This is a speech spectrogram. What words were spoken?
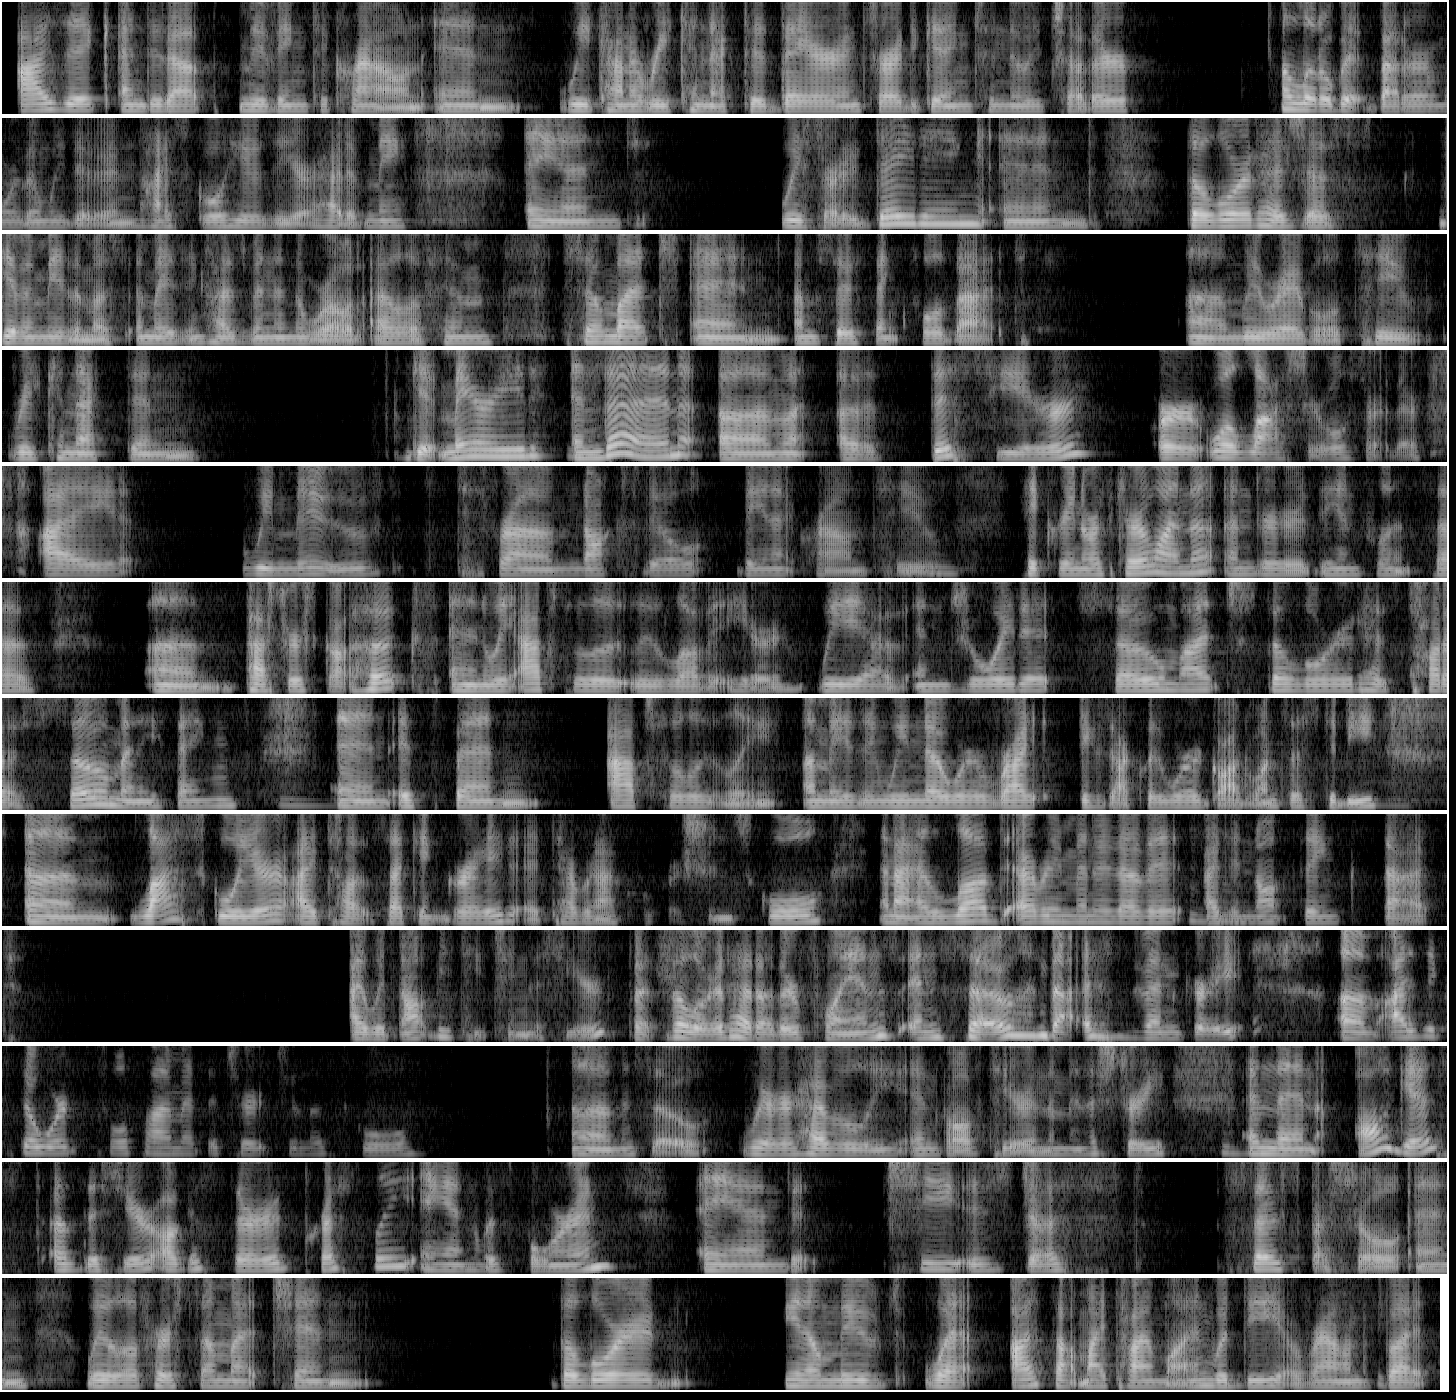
Isaac ended up moving to Crown, and we kind of reconnected there and started getting to know each other a little bit better more than we did in high school. He was a year ahead of me. And we started dating, and the Lord has just given me the most amazing husband in the world. I love him so much, and I'm so thankful that um, we were able to reconnect and get married. And then um, uh, this year, or well, last year, we'll start there. I we moved to, from Knoxville, being at Crown, to Hickory, North Carolina, under the influence of um, Pastor Scott Hooks, and we absolutely love it here. We have enjoyed it so much. The Lord has taught us so many things, and it's been absolutely amazing. We know we're right exactly where God wants us to be. Um, last school year, I taught second grade at Tabernacle Christian School, and I loved every minute of it. I did not think that I would not be teaching this year, but the Lord had other plans, and so that has been great. Um, Isaac still works full time at the church and the school, um, and so we're heavily involved here in the ministry. And then August of this year, August third, Presleigh Ann was born, and she is just so special, and we love her so much. And the Lord, you know, moved what I thought my timeline would be around, but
